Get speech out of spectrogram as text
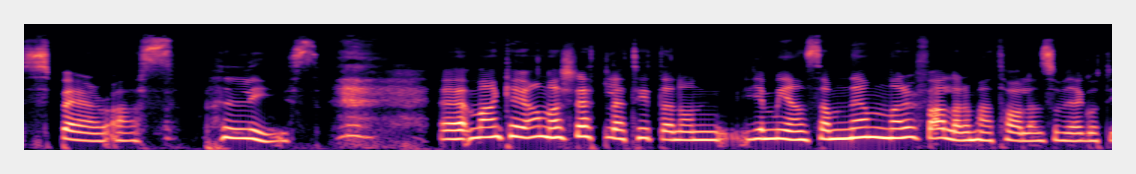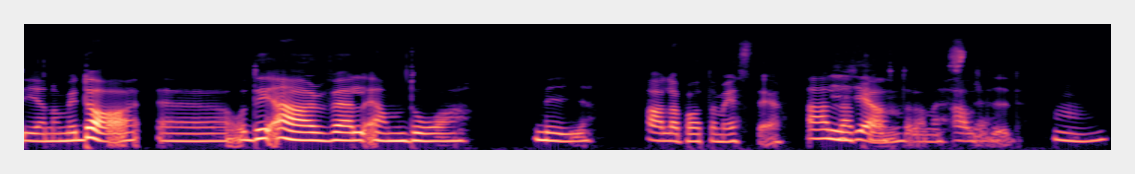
spare us, please. Eh, Man kan ju annars rätt lätt hitta någon gemensam nämnare för alla de här talen som vi har gått igenom idag. Eh, Och det är väl ändå My. Alla pratar med SD. Alla Igen, pratar om SD. Alltid. Mm.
